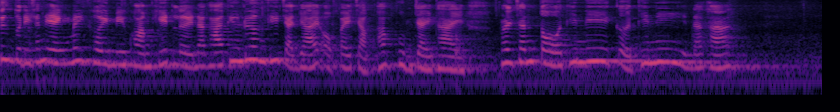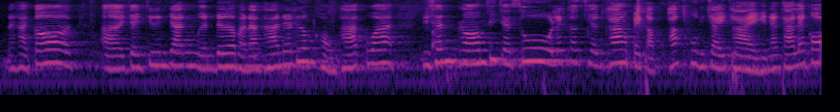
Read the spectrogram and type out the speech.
ซึ่งตัวดิฉันเองไม่เคยมีความคิดเลยนะคะ ที่เรื่องที่จะย้ายออกไปจากพรรคภูมิใจไทย เพราะฉันโตที่นี่เกิดที่นี่นะคะนะคะ ก็ จะยืนยันเหมือนเดิมนะคะในเรื่องของพักว่าดิฉันพร้อมที่จะสู้และก็เคียงข้างไปกับพักภูมิใจไทยนะคะ และก็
